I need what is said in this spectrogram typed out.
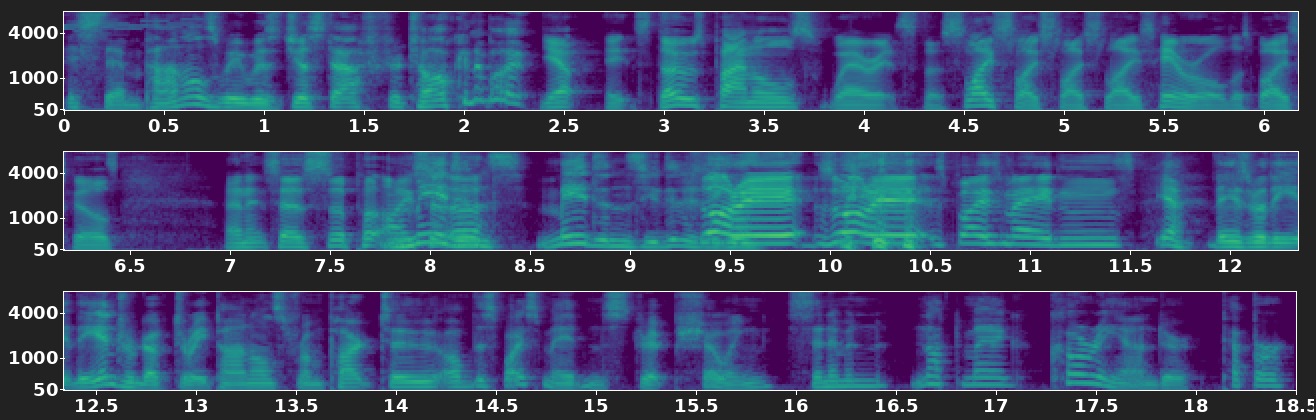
It's them panels we was just after talking about. yep, it's those panels where it's the slice, slice, slice, slice. Here are all the Spice Girls. And it says, uh, put Ice Maidens, maidens, you did it Sorry, again. sorry, Spice Maidens. Yeah, these were the, the introductory panels from part two of the Spice Maidens strip showing cinnamon, nutmeg, coriander, pepper,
